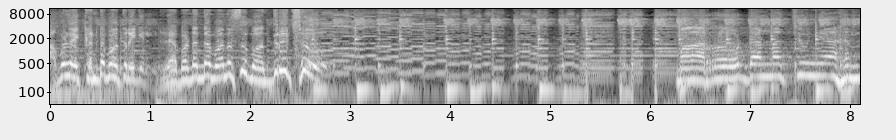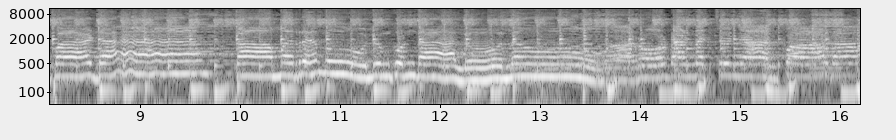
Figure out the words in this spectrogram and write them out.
അവളെ കണ്ട മാത്രമെങ്കിൽ രമണന്റെ മനസ്സ് മന്ത്രിച്ചു മാറോടണച്ചു ഞാൻ പാടാം. താമര നൂലും കൊണ്ടാലോലോ. മാറോടണച്ചു ഞാൻ പാടാം.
